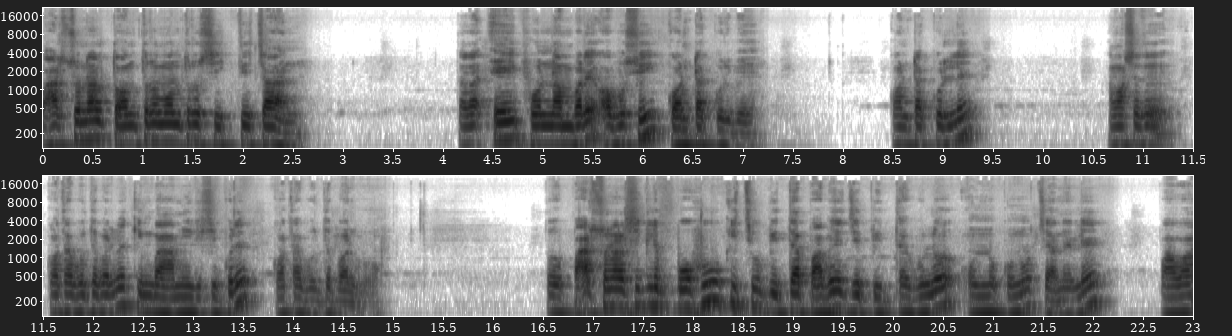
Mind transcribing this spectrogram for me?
পার্সোনাল তন্ত্রমন্ত্র শিখতে চান, তারা এই ফোন নাম্বারে অবশ্যই কন্ট্যাক্ট করবে। কন্ট্যাক্ট করলে আমার সাথে কথা বলতে পারবে কিংবা আমি রিসিভ করে কথা বলতে পারব। তো পার্সোনাল শিখলে বহু কিছু বিদ্যা পাবে যে বিদ্যাগুলো অন্য কোনো চ্যানেলে পাওয়া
